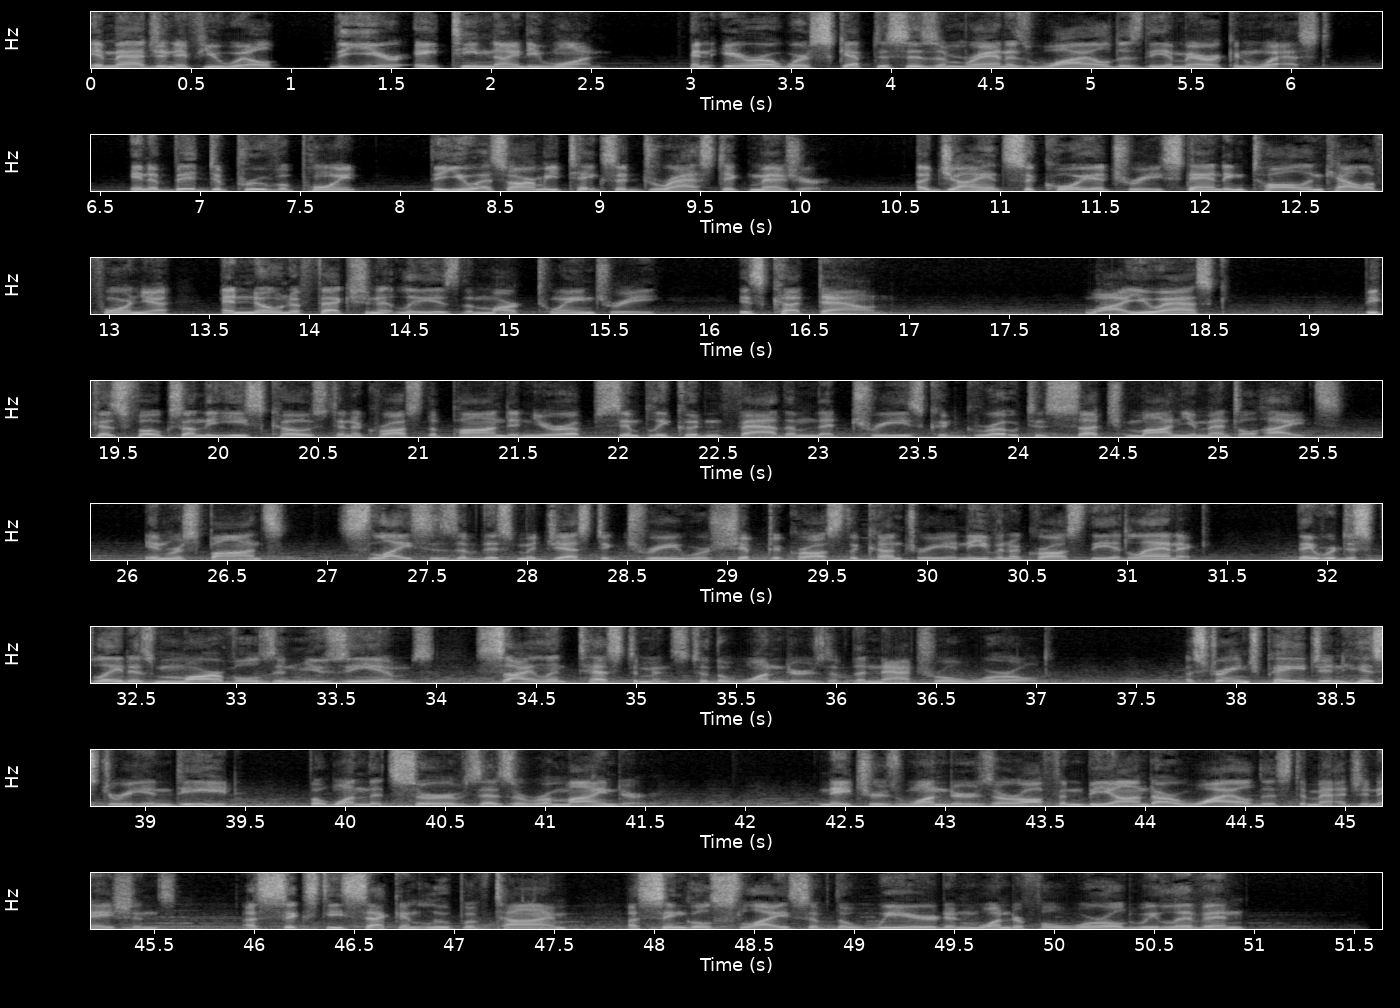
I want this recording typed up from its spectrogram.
Imagine, if you will, the year 1891, an era where skepticism ran as wild as the American West. In a bid to prove a point, the US Army takes a drastic measure. A giant sequoia tree standing tall in California and known affectionately as the Mark Twain tree, is cut down. Why, you ask? Because folks on the East Coast and across the pond in Europe simply couldn't fathom that trees could grow to such monumental heights. In response, slices of this majestic tree were shipped across the country and even across the Atlantic. They were displayed as marvels in museums, silent testaments to the wonders of the natural world. A strange page in history indeed, but one that serves as a reminder. Nature's wonders are often beyond our wildest imaginations, a 60-second loop of time, a single slice of the weird and wonderful world we live in,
